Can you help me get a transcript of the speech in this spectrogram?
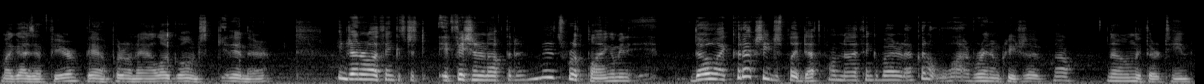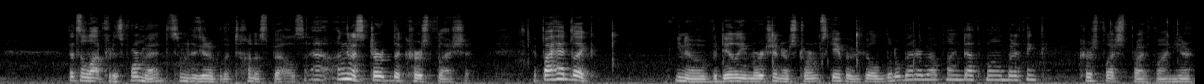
my guys have fear. Bam, put it on an Allo, go and just get in there in general, I think it's just efficient enough that it's worth playing. I mean, though I could actually just play Death Bomb now I think about it. I've got a lot of random creatures. I've, well, no, only 13. That's a lot for this format. Sometimes you end up with a ton of spells. Uh, I'm going to start the Cursed Flesh. If I had, like, you know, Vodalian Merchant or Stormscape, I would feel a little better about playing Death but I think Cursed Flesh is probably fine here.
